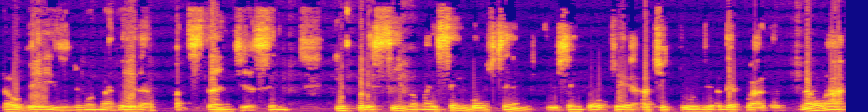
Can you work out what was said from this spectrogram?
talvez de uma maneira bastante assim expressiva, mas sem bom senso, sem qualquer atitude adequada. Não há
